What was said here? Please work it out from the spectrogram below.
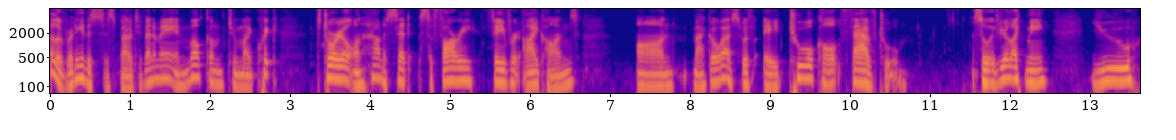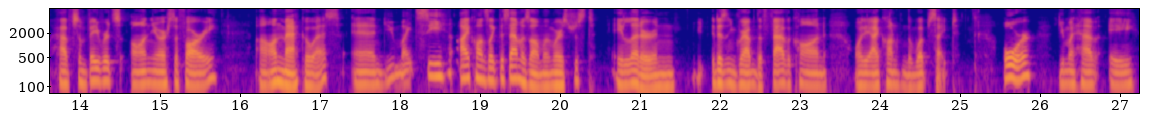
Hello everybody, this is BioTiff Anime and welcome to my quick tutorial on how to set Safari favorite icons on macOS with a tool called Favtool. So if you're like me, you have some favorites on your Safari uh, on macOS and you might see icons like this Amazon one where it's just a letter and it doesn't grab the favicon or the icon from the website. Or you might have a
